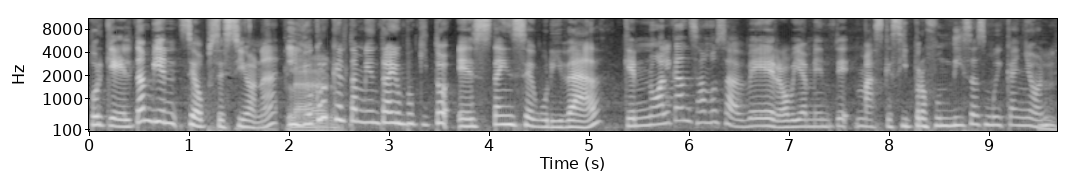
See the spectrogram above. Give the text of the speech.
porque él también se obsesiona y yo creo que él también trae un poquito esta inseguridad que no alcanzamos a ver, obviamente, más que si profundizas muy cañón,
